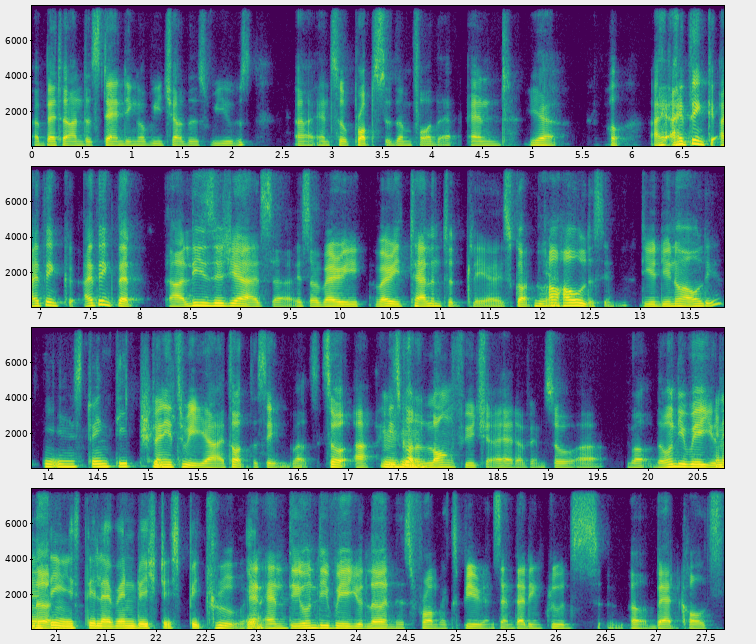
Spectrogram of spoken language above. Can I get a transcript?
a better understanding of each other's views uh, and so props to them for that and yeah well i i think i think i think that uh, Lee Zii Jia is a, is a very very talented player. He's got Yeah. how, how old is he? Do you do you know how old he is? He is 23. 23 yeah i thought the same well so uh, he's got a Mhm. long future ahead of him so uh, well the only way you and I learn think he still haven't reached his peak. true yeah. and and the only way you learn is from experience and that includes uh, bad calls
